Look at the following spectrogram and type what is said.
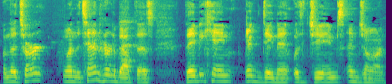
When the turn when the ten heard about this, they became indignant with James and John.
